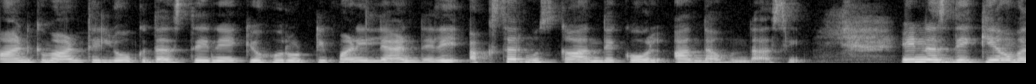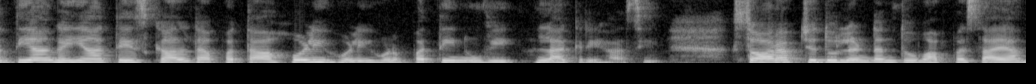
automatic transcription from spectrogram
ਆਂਢ ਗੁਆਂਢ ਦੇ ਲੋਕ ਦੱਸਦੇ ਨੇ ਕਿ ਉਹ ਰੋਟੀ ਪਾਣੀ ਲੈਣ ਦੇ ਲਈ ਅਕਸਰ ਮੁਸਕਾਨ ਦੇ ਕੋਲ ਆਂਦਾ ਹੁੰਦਾ ਸੀ। ਇਹ ਨਜ਼ਦੀਕੀਆਂ ਵਧੀਆਂ ਗਈਆਂ ਤੇ ਇਸ ਗੱਲ ਦਾ ਪਤਾ ਹੌਲੀ-ਹੌਲੀ ਹੁਣ ਪਤੀ ਨੂੰ ਵੀ ਲੱਗ ਰਿਹਾ ਸੀ। ਸੌਰਭ ਜਦੋਂ ਲੰਡਨ ਤੋਂ ਵਾਪਸ ਆਇਆ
